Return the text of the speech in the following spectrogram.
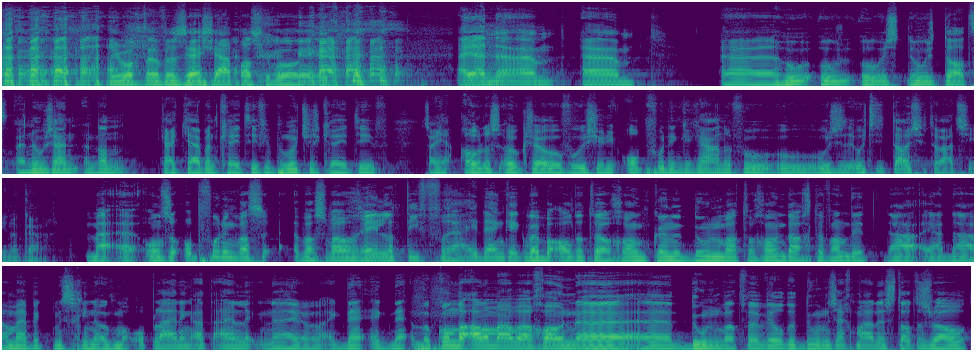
Die wordt over zes jaar pas geboren. En ehm, ehm, eh, hoe, hoe, hoe, is, hoe is dat? En hoe zijn en dan? Kijk, jij bent creatief, je broertje is creatief. Zijn je ouders ook zo? Of hoe is jullie opvoeding gegaan? Of hoe, hoe, hoe, is, hoe is die thuissituatie in elkaar? Maar eh, onze opvoeding was, was wel relatief vrij, denk ik. We hebben altijd wel gewoon kunnen doen wat we gewoon dachten van dit. Daar, ja, daarom heb ik misschien ook mijn opleiding uiteindelijk. Nee, ik denk, ik denk, we konden allemaal wel gewoon eh, eh, doen wat we wilden doen, zeg maar. Dus dat is wel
